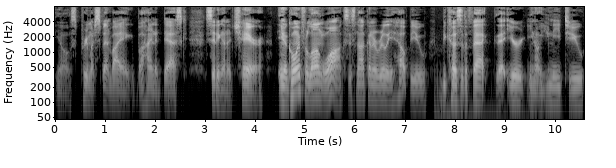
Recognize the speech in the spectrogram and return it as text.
you know pretty much spent by behind a desk sitting on a chair you know going for long walks is not going to really help you because of the fact that you're you know you need to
